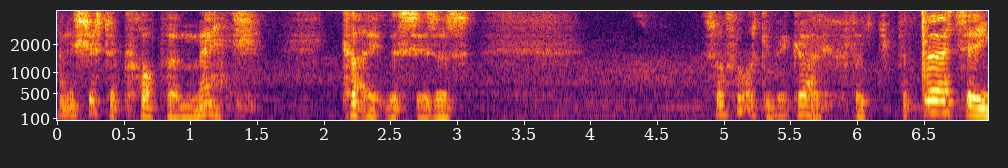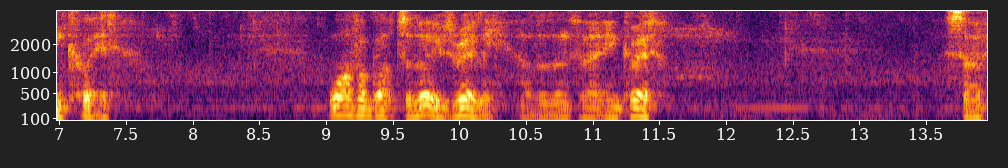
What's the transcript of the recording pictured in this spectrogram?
And it's just a copper mesh. Cut it with scissors So I thought I'd give it a go. For, for 13 quid, what have I got to lose really, other than 13 quid? So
